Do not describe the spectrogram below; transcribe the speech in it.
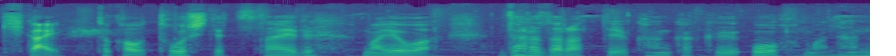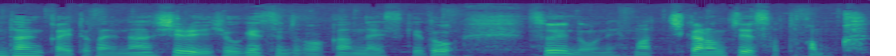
機械とかを通して伝える、まあ、要はザラザラっていう感覚を、まあ、何段階とかで何種類で表現するのか分かんないですけどそういうのをね、まあ、力の強さとかもか。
